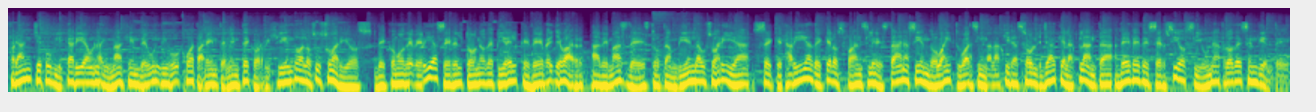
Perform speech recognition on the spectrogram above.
Frankie publicaría una imagen de un dibujo aparentemente corrigiendo a los usuarios de cómo debería ser el tono de piel que debe llevar. Además de esto también la usuaria se quejaría de que los fans le están haciendo whitewashing a la girasol ya que la planta debe de ser sí o sí una afrodescendiente.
